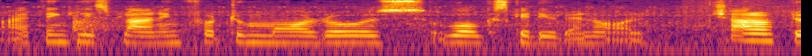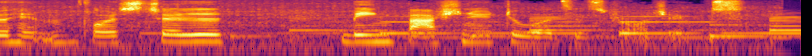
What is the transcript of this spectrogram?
I think he's planning for tomorrow's work schedule and all. Shout out to him for still being passionate towards his projects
